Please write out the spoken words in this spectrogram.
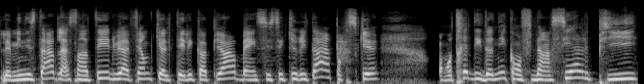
Le ministère de la Santé lui affirme que le télécopieur, ben c'est sécuritaire parce que on traite des données confidentielles, puis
